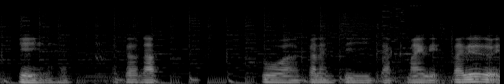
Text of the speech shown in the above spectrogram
โอเคนะครับ แล้วก็รับตัวการันตีจาก m i l e ไปเลย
